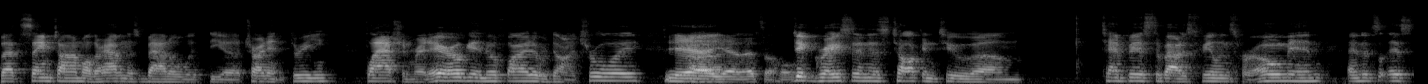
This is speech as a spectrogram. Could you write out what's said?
But at the same time, while they're having this battle with the uh, Trident Three, Flash and Red Arrow get into a fight over Donna Troy. Yeah, Uh, yeah, that's a whole. Dick Grayson is talking to um, Tempest about his feelings for Omen, and it's it's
